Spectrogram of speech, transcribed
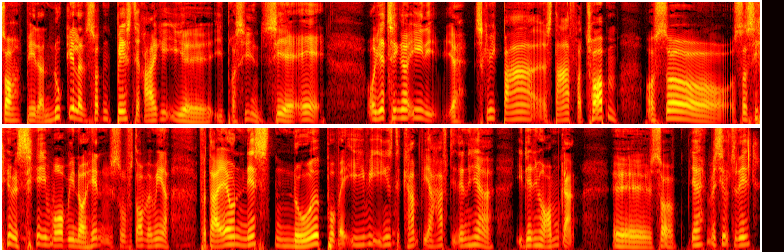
Så Peter, nu gælder det så den bedste række i, øh, i Brasilien, Serie A. Og jeg tænker egentlig, ja, skal vi ikke bare starte fra toppen, og så, så se, se, hvor vi når hen, hvis du forstår, hvad jeg mener. For der er jo næsten noget på hver evig eneste kamp, vi har haft i den her, i den her omgang. Øh, så ja, hvad siger du til det?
